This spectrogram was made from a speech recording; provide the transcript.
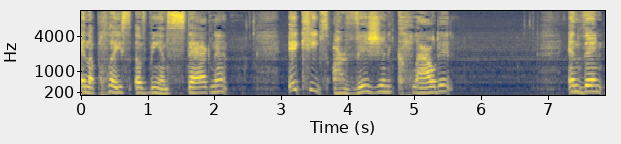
in a place of being stagnant. It keeps our vision clouded. And then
